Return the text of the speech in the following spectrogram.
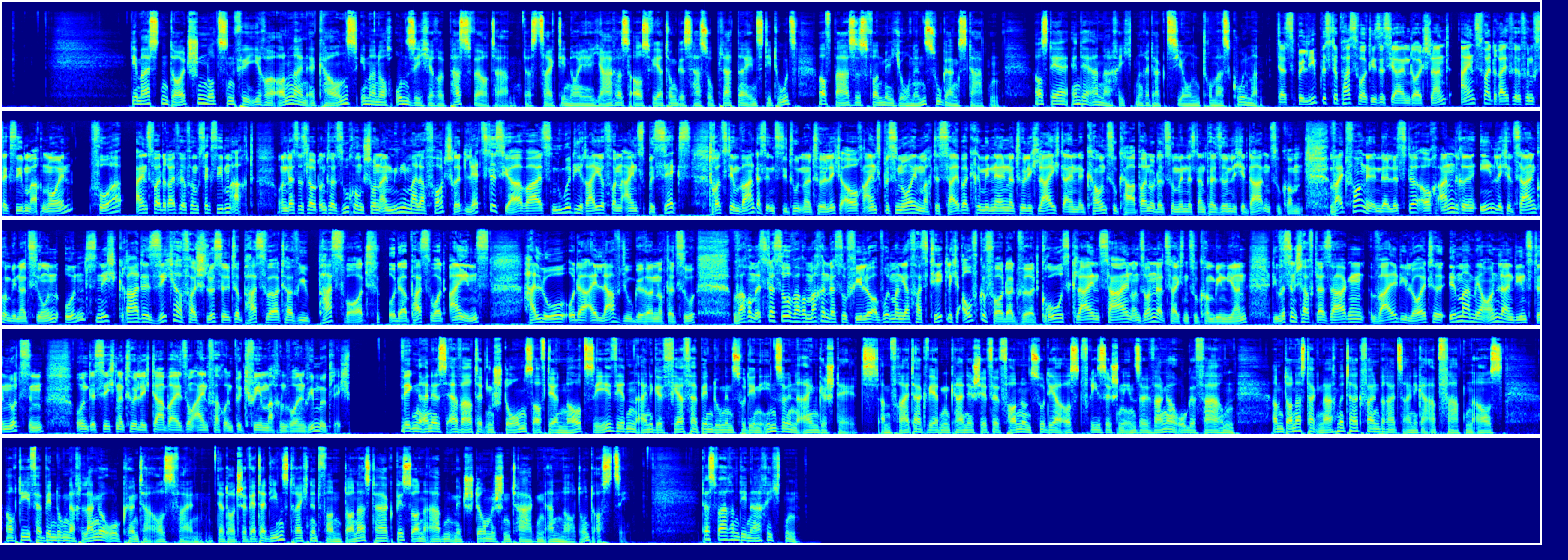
Die meisten Deutschen nutzen für ihre Online-Accounts immer noch unsichere Passwörter. Das zeigt die neue Jahresauswertung des Hasso-Plattner-Instituts auf Basis von Millionen Zugangsdaten. Aus der NDR Nachrichtenredaktion Thomas Kuhlmann. Das beliebteste Passwort dieses Jahr in Deutschland 123456789 vor 1, 2, 3, 4, 5, 6, 7, 8. Und das ist laut Untersuchung schon ein minimaler Fortschritt. Letztes Jahr war es nur die Reihe von 1 bis 6. Trotzdem warnt das Institut natürlich auch 1 bis 9 macht es Cyberkriminellen natürlich leicht, einen Account zu kapern oder zumindest an persönliche Daten zu kommen. Weit vorne in der Liste auch andere ähnliche Zahlenkombinationen und nicht gerade sicher verschlüsselte Passwörter wie Passwort oder Passwort 1, Hallo oder I love you gehören noch dazu. Warum ist das so? Warum machen das so viele, obwohl man ja fast täglich aufgefordert wird, Groß-, Klein-, Zahlen und Sonderzeichen zu kombinieren? Die Wissenschaftler sagen, weil die Leute immer mehr Online-Dienste nutzen und es sich natürlich dabei so einfach und bequem machen wollen wie möglich. Wegen eines erwarteten Sturms auf der Nordsee werden einige Fährverbindungen zu den Inseln eingestellt. Am Freitag werden keine Schiffe von und zu der ostfriesischen Insel Wangeroo gefahren. Am Donnerstagnachmittag fallen bereits einige Abfahrten aus. Auch die Verbindung nach Langeoh könnte ausfallen. Der Deutsche Wetterdienst rechnet von Donnerstag bis Sonnabend mit stürmischen Tagen an Nord- und Ostsee. Das waren die Nachrichten.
